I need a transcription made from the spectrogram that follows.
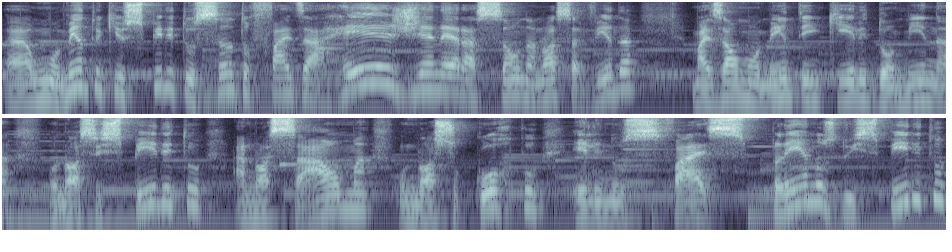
uh, um momento em que o Espírito Santo faz a regeneração na nossa vida mas há um momento em que ele domina o nosso espírito, a nossa alma, o nosso corpo, ele nos faz plenos do espírito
